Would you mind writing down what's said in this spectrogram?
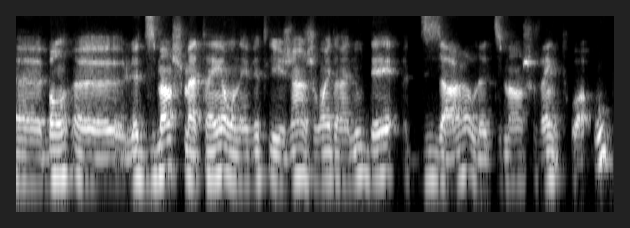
euh, bon, le dimanche matin, on invite les gens à joindre à nous dès 10 heures, le dimanche 23 août.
